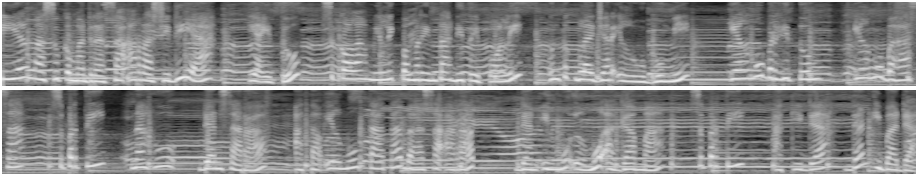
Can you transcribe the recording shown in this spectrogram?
Ia masuk ke Madrasah Ar-Rasyidiyah, yaitu sekolah milik pemerintah di Tripoli untuk belajar ilmu bumi, ilmu berhitung, ilmu bahasa, seperti nahu dan saraf, atau ilmu tata bahasa Arab, dan ilmu-ilmu agama, seperti akidah dan ibadah.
